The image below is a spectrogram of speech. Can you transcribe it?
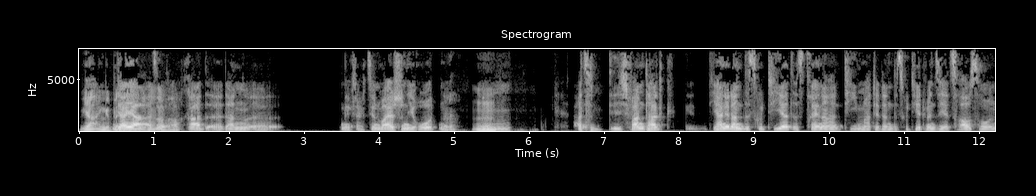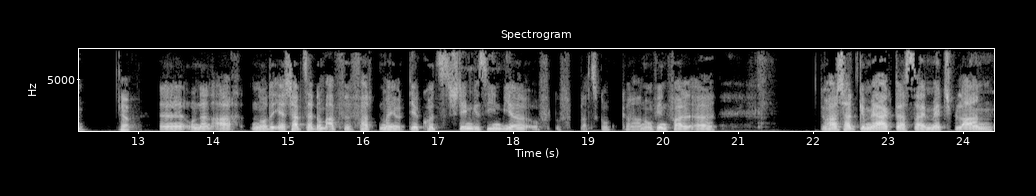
wie er eingeblendet Ja, ja, wurde. also auch gerade äh, dann, äh, nächste Aktion war ja schon die Rot, ne? Mhm. Ähm, also die, ich fand halt, die haben ja dann diskutiert, das Trainerteam hat ja dann diskutiert, wenn sie jetzt rausholen. Ja. Äh, und dann auch noch der erste Halbzeit noch im Abpfiff hat ja dir kurz stehen gesehen, wie er auf, auf Platz guckt, keine Ahnung, auf jeden Fall. Äh, du hast halt gemerkt, dass sein Matchplan,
